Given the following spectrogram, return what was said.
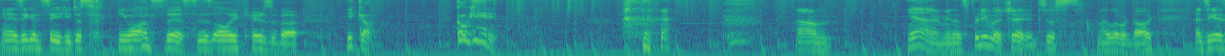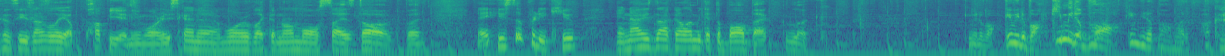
And as you can see, he just, he wants this. This is all he cares about. Nico, go get it! um, yeah, I mean, that's pretty much it. It's just my little dog. As you guys can see, he's not really a puppy anymore. He's kind of more of like a normal sized dog. But hey, he's still pretty cute. And now he's not going to let me get the ball back. Look. Give me the ball. Give me the ball. Give me the ball. Give me the ball, motherfucker.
